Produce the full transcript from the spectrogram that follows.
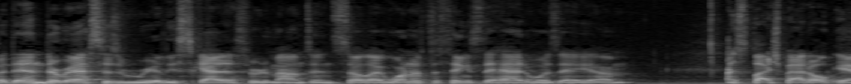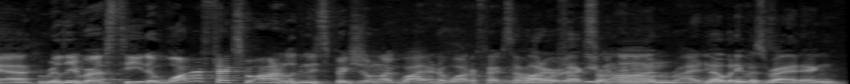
but then the rest is really scattered through the mountains. So like one of the things they had was a um, a splash battle. Yeah. really rusty. The water effects were on. Looking at these pictures, I'm like, why are the water effects on? Water Were effects were on. riding Nobody this? was riding.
